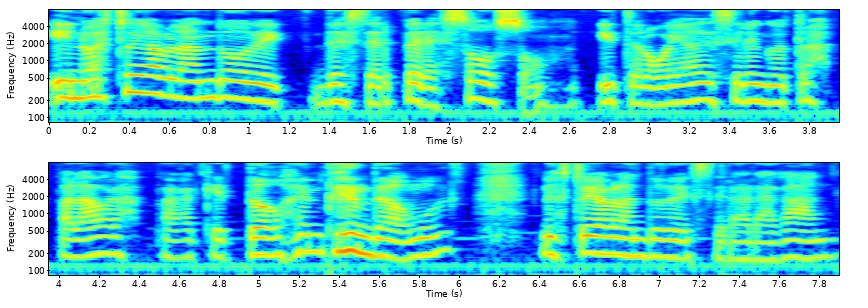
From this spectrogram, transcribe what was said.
Y no estoy hablando de, ser perezoso, y te lo voy a decir en otras palabras para que todos entendamos. No estoy hablando de ser aragán,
